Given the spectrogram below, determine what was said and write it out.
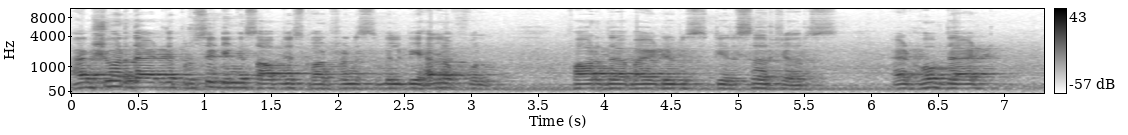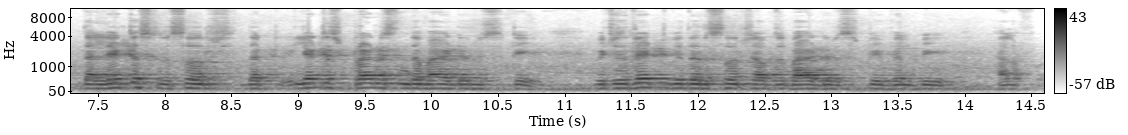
I am sure that the proceedings of this conference will be helpful for the biodiversity researchers and hope that the latest research, that latest trends in the biodiversity, which is related with the research of the biodiversity will be helpful.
